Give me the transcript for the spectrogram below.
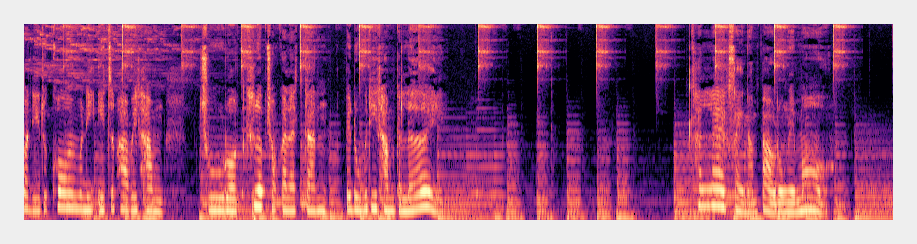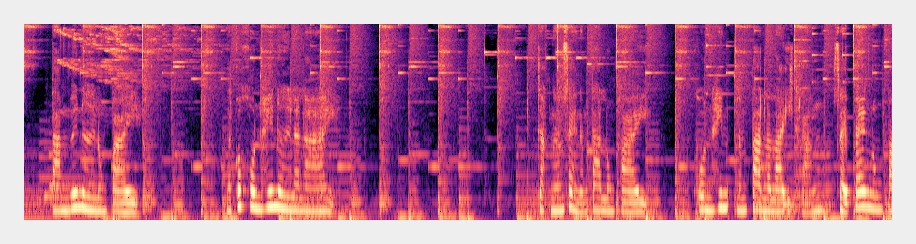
วัสดีทุกคนวันนี้อีทจะพาไปทำชูรสเคลือบช็อกโกแลตกัน ไปดูวิธีทำกันเลย ขั้นแรกใส่น้ำเปล่าลงในหม้อ ตามด้วยเนยลงไป แล้วก็คนให้เนยละลาย จากนั้นใส่น้ำตาลลงไป คนให้น้ำตาลละลายอีกครั้ง ใส่แป้งลงไป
